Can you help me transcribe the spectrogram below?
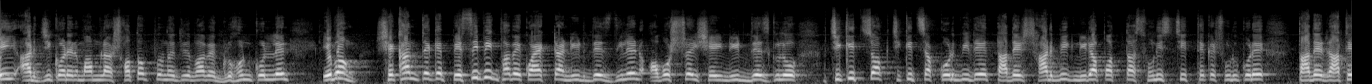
এই আরজিকরের মামলা স্বতঃপ্রণোদিতভাবে গ্রহণ করলেন এবং সেখান থেকে স্পেসিফিকভাবে কয়েকটা নির্দেশ দিলেন। অবশ্যই সেই নির্দেশগুলো চিকিৎসক চিকিৎসা কর্মীদের তাদের সার্বিক নিরাপত্তা সুনিশ্চিত থেকে শুরু করে, তাদের রাতে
